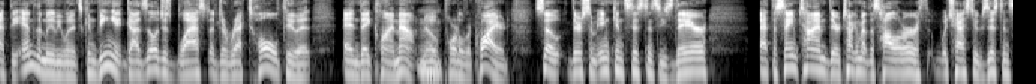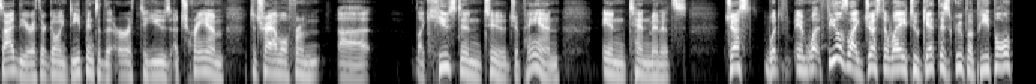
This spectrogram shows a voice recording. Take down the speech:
at the end of the movie, when it's convenient, Godzilla just blasts a direct hole to it. And they climb out, no portal required. So there's some inconsistencies there. At the same time they're talking about this hollow earth which has to exist inside the earth. They're going deep into the earth to use a tram to travel from uh like houston to japan in 10 minutes. Just what in what feels like just a way to get this group of people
